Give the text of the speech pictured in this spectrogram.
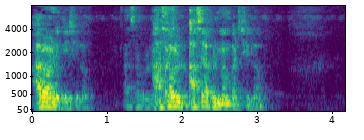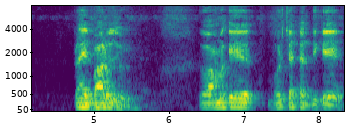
আরও অনেকে ছিল। আশরাফুল আশরাফুল মেম্বার ছিল। প্রায় বারো জন। তো আমাকে ভোর চারটার দিকে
